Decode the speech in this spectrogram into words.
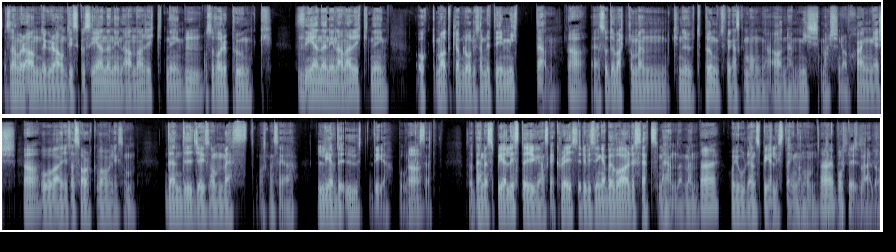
Och sen var det underground discoscenen i en annan riktning. Mm. Och så var det punkscenen i en annan riktning. Och Mud Club låg liksom lite i mitten. Ja, Eh, Så det vart som en knutpunkt för ganska många, ja, den här mischmaschen av genrer. ja. Och Anita Sarko var väl liksom den DJ som mest, vad ska man säga, levde ut det på olika Ja. sätt. Så att hennes spellista är ju ganska crazy. Det finns inga bevarade sets med henne, men Nej. hon gjorde en spellista innan hon Nej, gick bort precis. tyvärr. Då.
